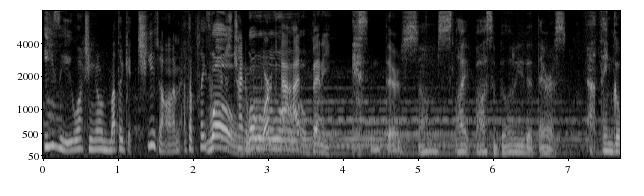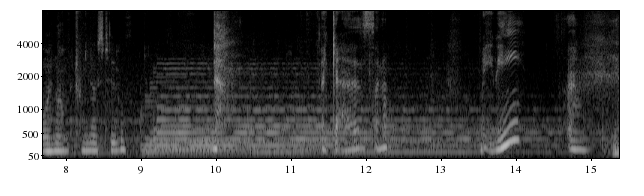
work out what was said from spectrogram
easy watching your mother get cheated on at the place that you're just trying to work at. whoa, Benny. Isn't there some slight possibility that there is nothing going on between those two? I guess. I don't. Maybe? Um, yeah.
